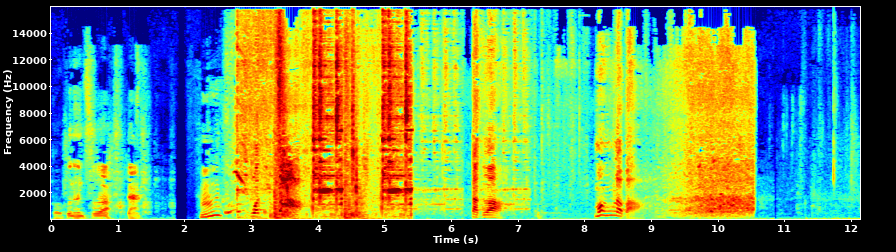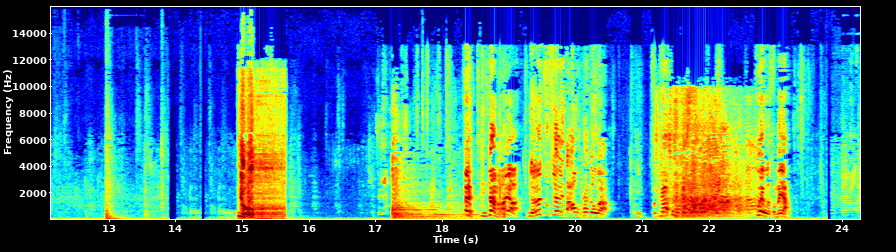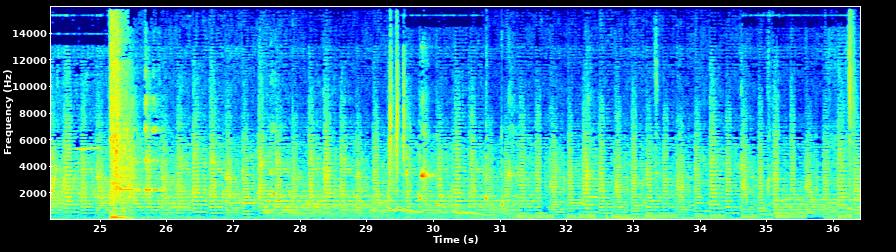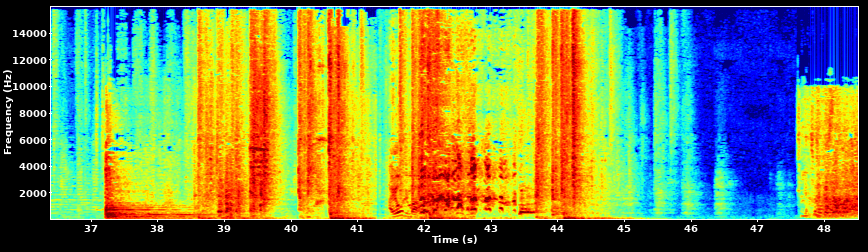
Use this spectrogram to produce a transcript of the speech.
狗不能吃啊，蛋。嗯，我炸！大哥，懵了吧？哎，你干嘛呀？你儿子现在打我，看到吧？你走开！怪我什么呀？哎呦我的妈！一応、お母。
